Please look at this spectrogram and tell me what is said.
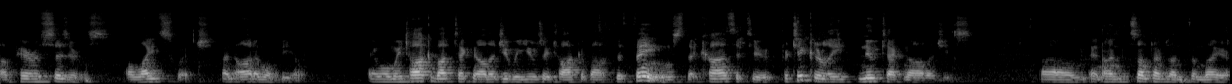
a pair of scissors, a light switch, an automobile. And when we talk about technology, we usually talk about the things that constitute particularly new technologies um, and un sometimes unfamiliar.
